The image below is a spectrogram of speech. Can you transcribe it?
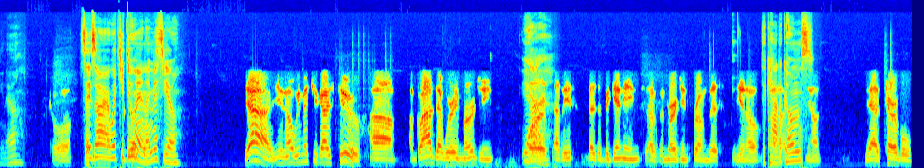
You know? cool. Cesar, what you Cool, doing? cool. I miss you. Yeah, you know, we miss you guys too. Um, I'm glad that we're emerging, Yeah. or at least there's a beginnings of emerging from this. You know, the uh, catacombs. you know, yeah, terrible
